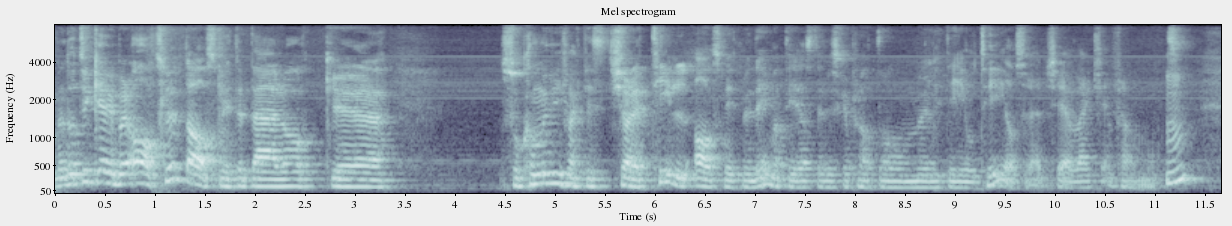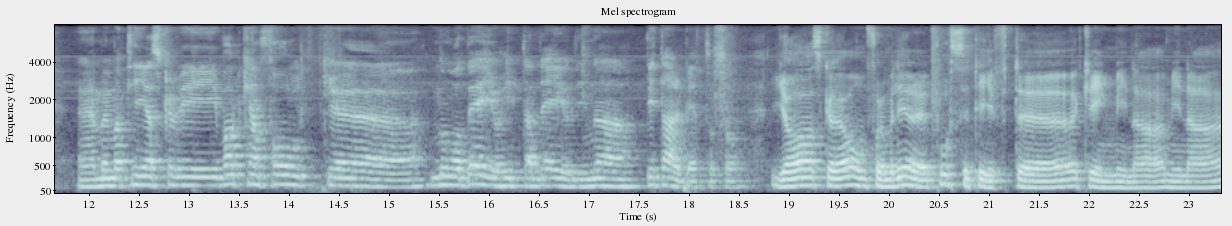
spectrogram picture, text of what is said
Men då tycker jag vi börjar avsluta avsnittet där och eh, så kommer vi faktiskt köra ett till avsnitt med dig Mattias där vi ska prata om lite EOT och sådär. Det ser jag verkligen fram emot. Mm. Eh, Men Mattias, ska vi, vart kan folk eh, nå dig och hitta dig och dina, ditt arbete och så? Jag ska omformulera det positivt eh, kring mina, mina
